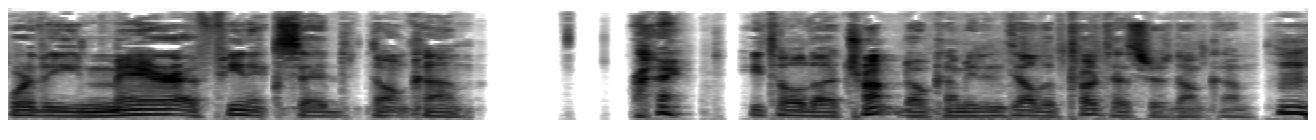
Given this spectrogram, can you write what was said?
where the mayor of Phoenix said, "Don't come." Right. He told uh, Trump, "Don't come." He didn't tell the protesters, "Don't come." Hmm.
